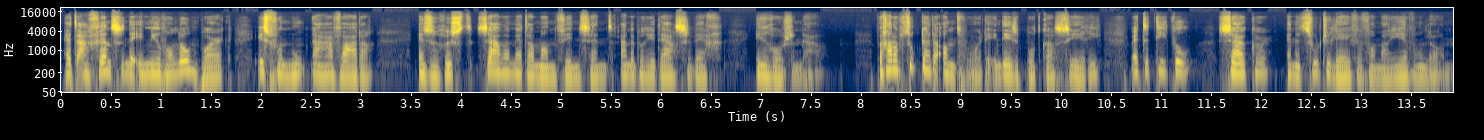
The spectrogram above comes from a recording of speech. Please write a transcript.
Het aangrenzende Emiel van Loonpark is vernoemd naar haar vader en ze rust samen met haar man Vincent aan de Bredaanse weg in Roosendaal. We gaan op zoek naar de antwoorden in deze podcastserie met de titel Suiker en het zoete leven van Maria van Loon.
